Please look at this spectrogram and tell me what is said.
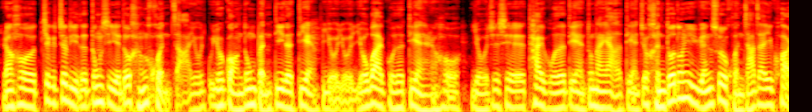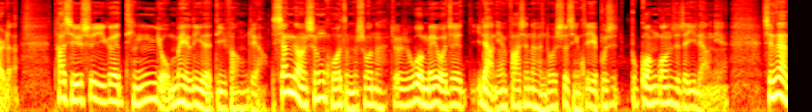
然后这个这里的东西也都很混杂，有有广东本地的店，有有有外国的店，然后有这些泰国的店、东南亚的店，就很多东西元素混杂在一块儿的。它其实是一个挺有魅力的地方。这样，香港生活怎么说呢？就如果没有这一两年发生的很多事情，这也不是不光光是这一两年，现在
